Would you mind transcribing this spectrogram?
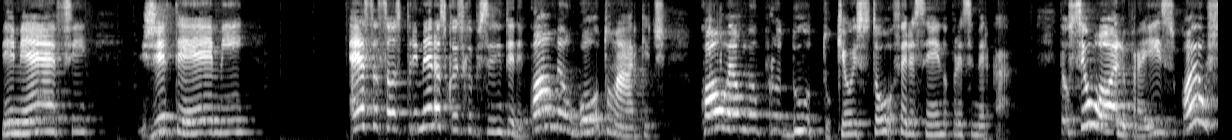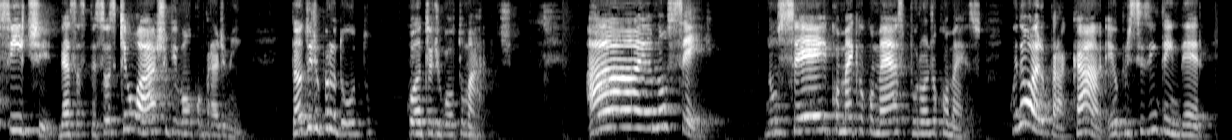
BMF, GTM. Essas são as primeiras coisas que eu preciso entender. Qual é o meu go-to-market? qual é o meu produto que eu estou oferecendo para esse mercado. Então, se eu olho para isso, qual é o fit dessas pessoas que eu acho que vão comprar de mim? Tanto de produto quanto de go-to-market. Ah, eu não sei. Não sei como é que eu começo, por onde eu começo. Quando eu olho para cá, eu preciso entender,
